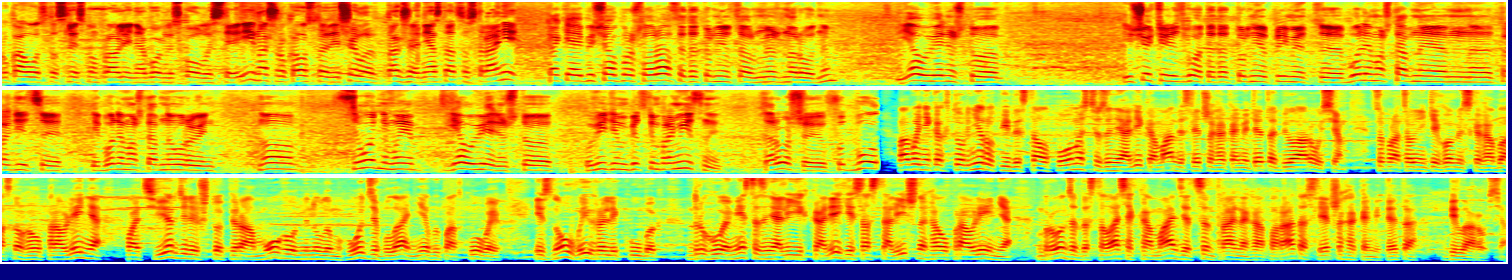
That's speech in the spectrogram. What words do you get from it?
руководства Следственного управления Гомельской области. И наше руководство решило также не остаться в стороне. Как я и обещал в прошлый раз, этот турнир стал международным. Я уверен, что еще через год этот турнир примет э, более масштабные э, традиции и более масштабный уровень. Но сегодня мы, я уверен, что увидим бескомпромиссный, хороший футбол. Па выніках турніру п'едэстал поўнасцю занялі каманды следчага камітэта Беларусі. Супрацоўнікі гомельскага абласнога ўпраўлення пацвердзілі, што перамога ў мінулым годзе была не выпадковай. І зноў выйгралі кубак. Другое месца занялі іх калегі са сталічнага ўпраўлення. Бронза дасталася камандзе цэнтральнага апарата следчага камітэта Беларусі.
